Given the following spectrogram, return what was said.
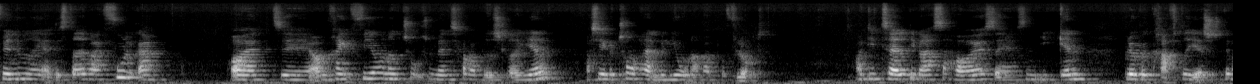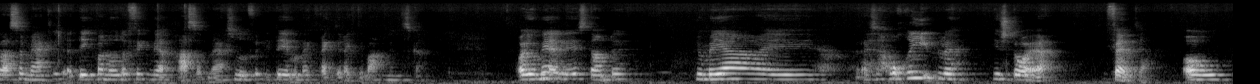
finde ud af, at det stadig var i fuld gang. Og at øh, omkring 400.000 mennesker var blevet slået ihjel, og cirka 2,5 millioner var på flugt. Og de tal de var så høje, så jeg sådan igen blev bekræftet i, jeg synes, det var så mærkeligt, at det ikke var noget, der fik mere presseopmærksomhed, fordi det er væk rigtig, rigtig mange mennesker. Og jo mere jeg læste om det, jo mere øh, altså horrible historier fandt jeg. Og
